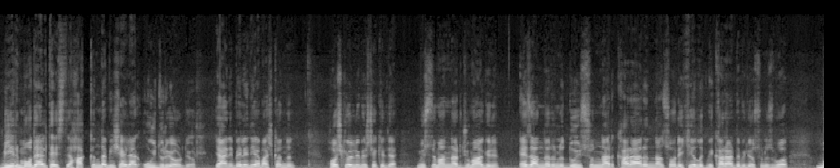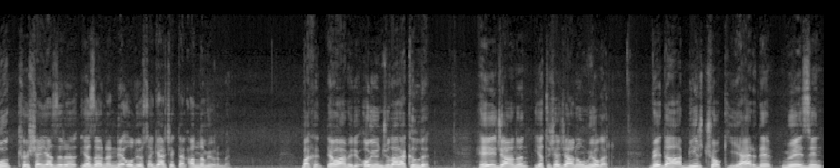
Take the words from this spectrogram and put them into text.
bir model testi hakkında bir şeyler uyduruyor diyor. Yani belediye başkanının hoşgörülü bir şekilde Müslümanlar cuma günü ezanlarını duysunlar kararından sonra iki yıllık bir karardı biliyorsunuz bu. Bu köşe yazarı, yazarına ne oluyorsa gerçekten anlamıyorum ben. Bakın devam ediyor. Oyuncular akıllı. Heyecanın yatışacağını umuyorlar. Ve daha birçok yerde müezzin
